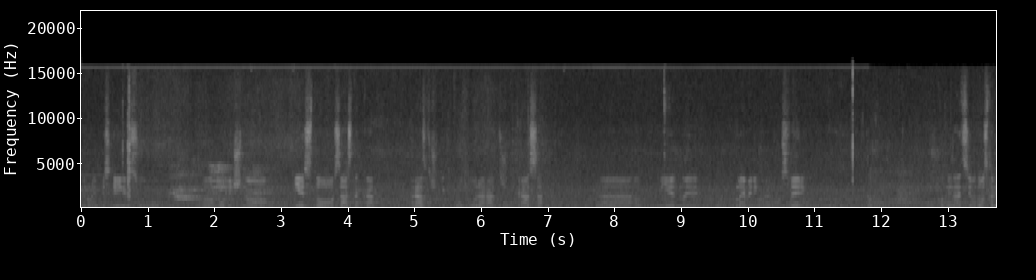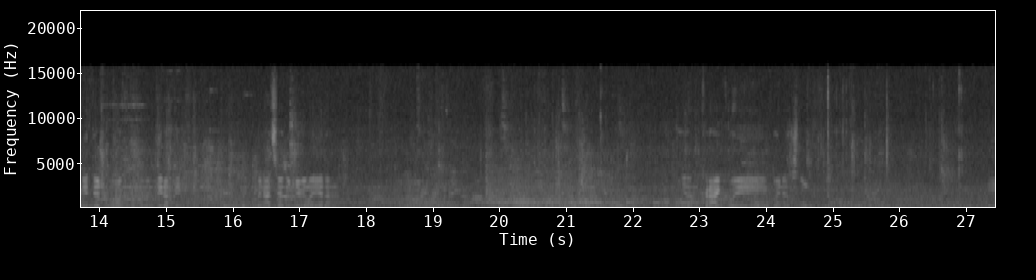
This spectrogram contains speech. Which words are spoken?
Jer olimpijske igre su e, obično mjesto sastanka različitih kultura, različitih rasa e, u jednoj plemenitoj atmosferi. Kombinacija dosta mi je teško ovako komentirati. Kombinacija je doživjela jedan e, jedan kraj koji, koji ne zaslužuje. I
